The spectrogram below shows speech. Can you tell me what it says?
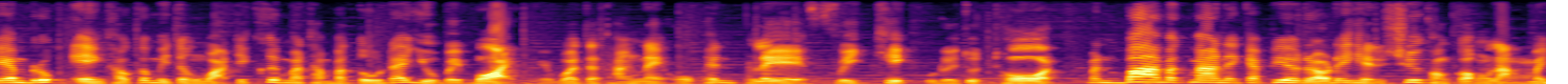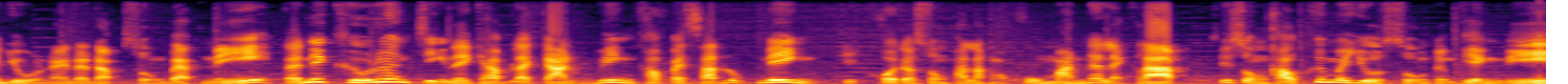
เกมรุกเองเขาก็มีจังหวะที่ขึ้นมาทำประตูได้อยู่บ่อยๆ ไม่ว่าจะทั้งในโอเพนเพลย์ฟรีคิกหรือจุดโทษ มันบ้ามากๆนะครับที่เราได้เห็นชื่อของกองหลังมาอยู่ในระดับสูงแบบนี้ แต่นี่คือเรื่องจริงนะครับและการวิ่งเข้าไปซัดลูกนิ่ง ที่โคตรจะทรงพลังของคูมันนั่นแหละครับที่ส่งเขาขึ้นมาอยู่สูงถึงเพียงนี้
